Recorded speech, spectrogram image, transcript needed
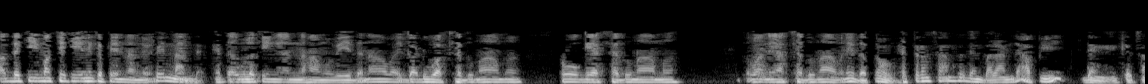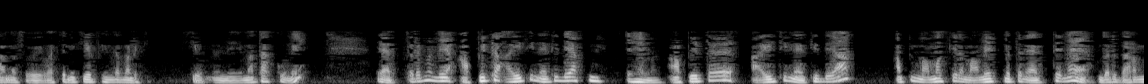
අත්දැකීමක් කියන එක පෙන්වන්නේ. පෙන්වන්න. ඒත් උලකින් යන්නාම වේදනාවයි, gaduwak හැදුනාම, රෝගයක් හැදුනාම, වනයක් හැදුනාම නේද? ඔව්. ඇත්තටම සාමස දැන් බලන්න අපි දැන් ඒක සාමස ඔය වචන කියපු හින්දා මට මේ මතක් වුණේ. ඇත්තටම මේ අපිට අයිති නැති දෙයක් නේ. එහෙම. අපිට අයිති නැති දෙයක් අපි මම කියලා මමෙක් මෙතන ඇත්තේ නෑ. හොඳට ධර්ම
